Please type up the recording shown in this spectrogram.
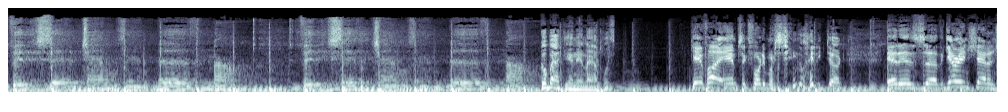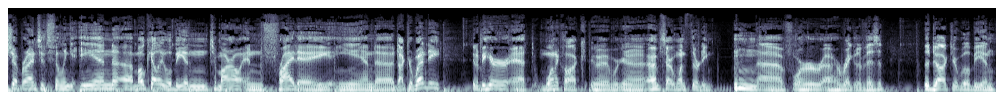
57 channels and nothing on. 57 channels and nothing on. Go back to Indianapolis. KFI AM 640, more stimulating talk. It is uh, the Gary and Shannon show. Brian Suits filling in. Uh, Mo Kelly will be in tomorrow and Friday, and uh, Dr. Wendy is going to be here at one o'clock. Uh, we're gonna. I'm sorry, one thirty uh, for her uh, her regular visit. The doctor will be in.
